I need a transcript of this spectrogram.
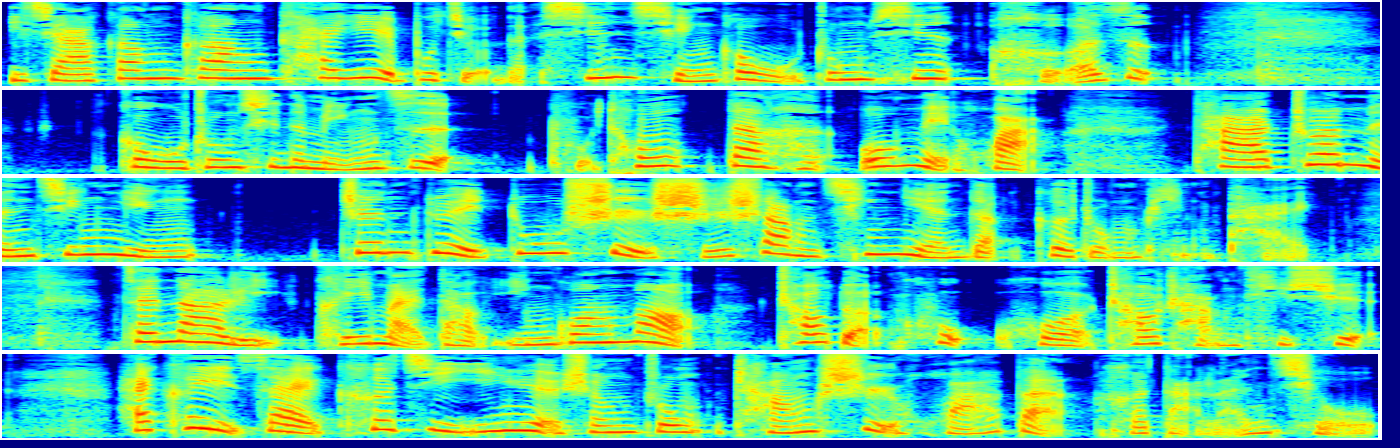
一家刚刚开业不久的新型购物中心“盒子”。购物中心的名字普通，但很欧美化。它专门经营针对都市时尚青年的各种品牌，在那里可以买到荧光帽、超短裤或超长 T 恤，还可以在科技音乐声中尝试滑板和打篮球。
